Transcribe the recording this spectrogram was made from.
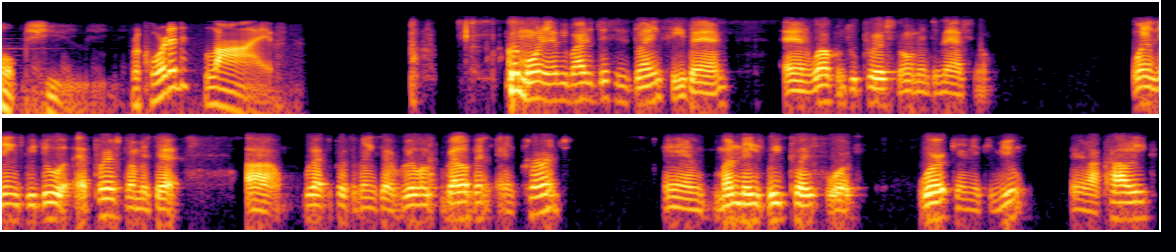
Talk shoes. Recorded live. Good morning, everybody. This is Blaine C. Van, and welcome to Prayer Storm International. One of the things we do at Prayer Storm is that um, we like to pray for things that are real, relevant and current. And Mondays we pray for work and the commute and our colleagues.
